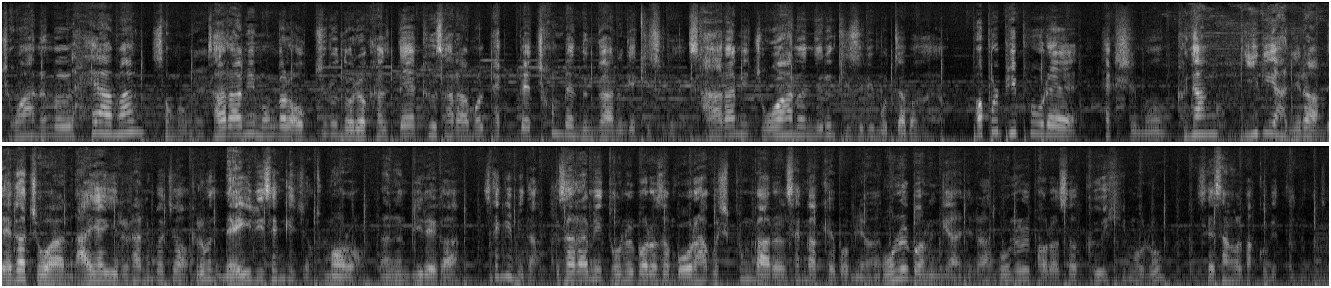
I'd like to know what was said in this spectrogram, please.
좋아하는 걸 해야만 성공해요. 사람이 뭔가를 억지로 노력할 때 그 사람을 100배, 1000배 능가하는 게 기술이에요. 사람이 좋아하는 일은 기술이 못 잡아가요. 퍼플 피플의 핵심은 그냥 일이 아니라 내가 좋아하는 나의 일을 하는 거죠. 그러면 내일이 생기죠. tomorrow라는 미래가 생깁니다. 그 사람이 돈을 벌어서 뭘 하고 싶은가를 생각해 보면 돈을 버는 게 아니라 돈을 벌어서 그 힘으로 세상을 바꾸겠다는 거죠.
